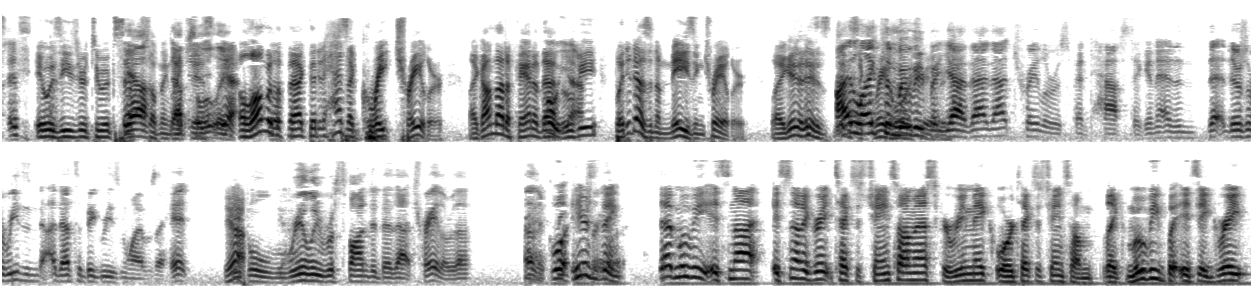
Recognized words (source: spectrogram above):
think it was easier to accept Yeah, something like absolutely. this. Yeah. Along with So- the fact that it has a great trailer. Like I'm not a fan of that Oh, yeah. movie, but it has an amazing trailer. Like it is. I it's like the movie, trailer. but yeah, that that trailer is fantastic, and and th- there's a reason. That's a big reason why it was a hit. Yeah. People really responded to that trailer. That, that Well, creepy here's the thing. That movie, it's not, it's not a great Texas Chainsaw Massacre remake or Texas Chainsaw like movie, but it's a great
